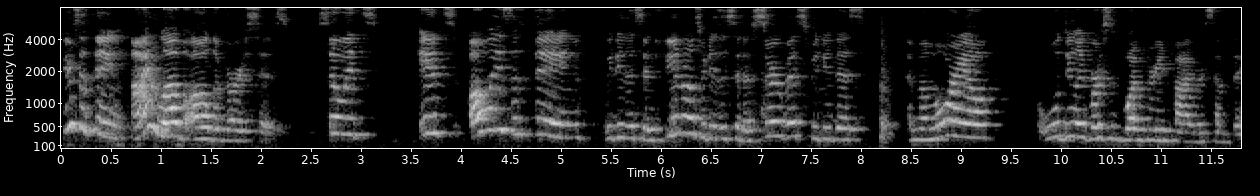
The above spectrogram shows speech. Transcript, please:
here's the thing. I love all the verses. So it's it's always a thing. We do this in funerals. We do this in a service. We do this in memorial. We'll do like verses one, three, and five or something.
